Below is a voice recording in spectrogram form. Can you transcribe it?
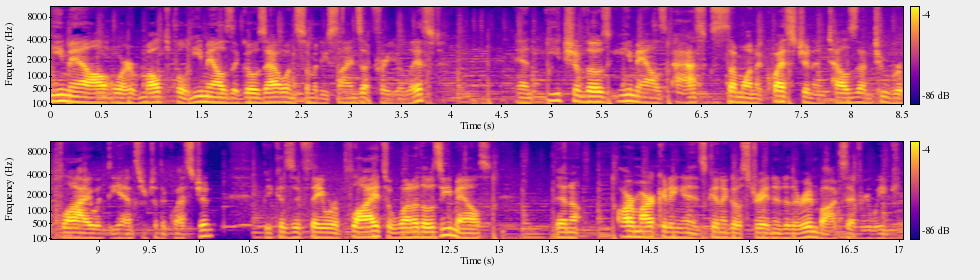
email or multiple emails that goes out when somebody signs up for your list. And each of those emails asks someone a question and tells them to reply with the answer to the question. Because if they reply to one of those emails, then our marketing is going to go straight into their inbox every week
